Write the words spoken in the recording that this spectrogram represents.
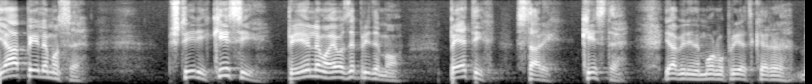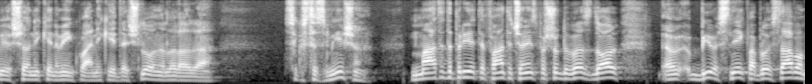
Ja, peljemo se. Štiri, kje si? Peljemo, evo zdaj pridemo. Petih, starih, kje ste? Ja, bili ne moramo priti, ker bi šel nekaj, ne vem kva, nekaj, da je šlo, la, la, la. Se, ko ste zmešani. Mate, da pridete, fante, če ne prišel do vas dol, eh, bil je sneg, pa bilo je slabo,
